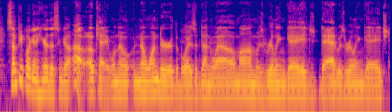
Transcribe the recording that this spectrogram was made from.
some people are going to hear this and go, "Oh, okay. Well, no no wonder the boys have done well. Mom was really engaged. Dad was really engaged."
